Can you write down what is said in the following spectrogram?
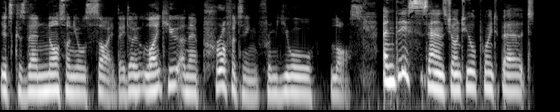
it's because they're not on your side. They don't like you, and they're profiting from your loss. And this sounds, John, to your point about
